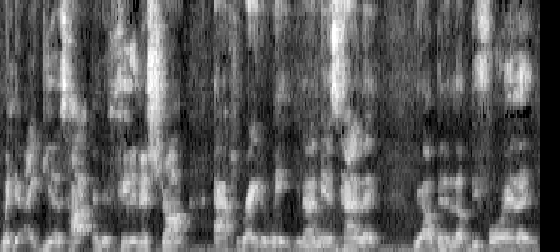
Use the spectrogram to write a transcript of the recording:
When the idea is hot and the feeling is strong, act right away. You know what I mean? It's kind of like we all been in love before, and like,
